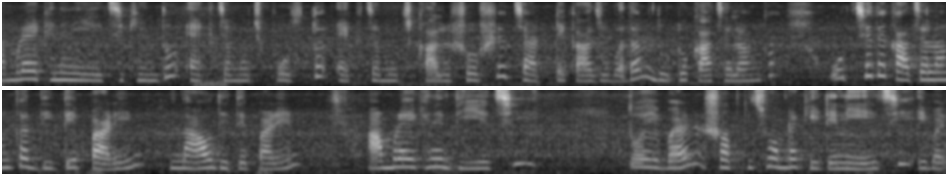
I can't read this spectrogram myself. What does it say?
আমরা এখানে নিয়েছি কিন্তু এক চামচ পোস্ত, এক চামচ কালো সর্ষে, চারটে কাজু বাদাম, দুটো কাঁচা লঙ্কা। উচ্ছেতে কাঁচা লঙ্কা দিতে পারেন, নাও দিতে পারেন। আমরা এখানে দিয়েছি তো এবার সব কিছু আমরা কেটে নিয়েছি। এবার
